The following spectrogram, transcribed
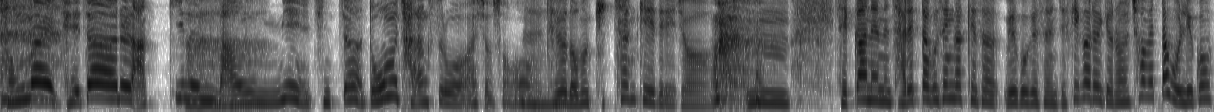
정말 제자를 아끼는 아. 마음이 진짜 너무 자랑스러워 하셔서 네, 제가 너무 귀찮게 해드리죠. 음, 제 깐에는 잘했다고 생각해서 외국에서 이제 피가르 결혼을 처음에 딱 올리고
